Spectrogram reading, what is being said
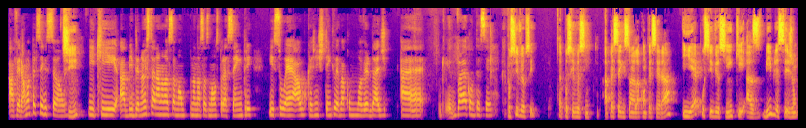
haverá uma perseguição Sim. e que a Bíblia não estará na nossa mão, nas nossas mãos para sempre, isso é algo que a gente tem que levar como uma verdade é, vai acontecer. É possível, sim. É possível sim. A perseguição ela acontecerá e é possível sim que as Bíblias sejam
